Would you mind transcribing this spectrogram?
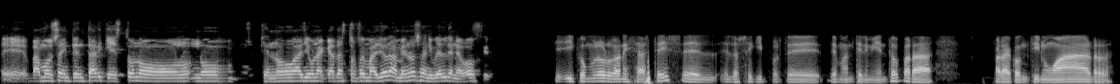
eh, vamos a intentar que esto no, que no haya una catástrofe mayor, a menos a nivel de negocio. ¿Y cómo lo organizasteis los equipos de, mantenimiento para, para continuar,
